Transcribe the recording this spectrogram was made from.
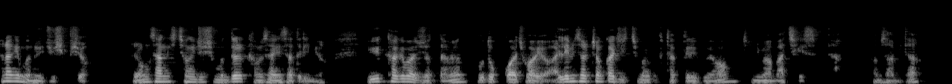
편하게 문의 주십시오. 영상 시청해주신 분들 감사 인사드리며 유익하게 봐주셨다면 구독과 좋아요, 알림 설정까지 잊지 말고 부탁드리고요. 전 이만 마치겠습니다. 감사합니다.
